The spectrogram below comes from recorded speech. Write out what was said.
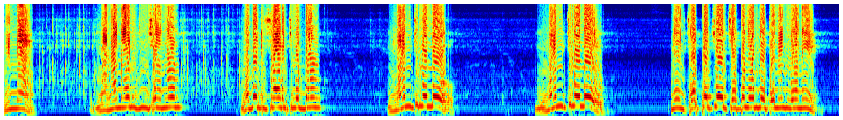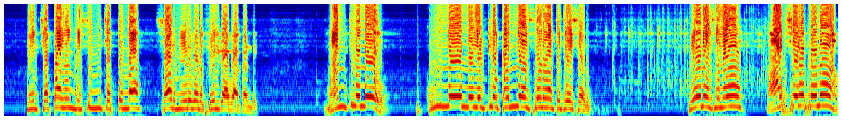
నిన్న మహానాడు చూశాను. మొదటిసారి చూడడం మంత్రులు మంత్రులు నేను చెప్పచ్చో చెప్పకూడదో తెలియదు కానీ నేను చెప్పాలనిపిస్తుంది చెప్తుందా? సార్ మీరు కూడా ఫీల్ కాబాకండి. మంత్రులు కూలోళ్ళు ఎట్లా పనిచేస్తారో అట్ట చేశారు. నేను అసలు ఆశ్చర్యపోయినా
